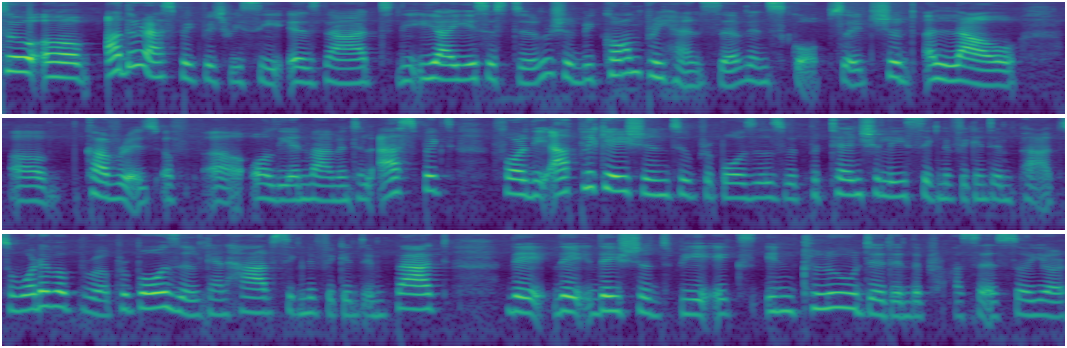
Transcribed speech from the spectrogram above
So, uh, other aspect which we see is that the EIA system should be comprehensive in scope. So, it should allow uh, coverage of uh, all the environmental aspects for the application to proposals with potentially significant impact. So, whatever proposal can have significant impact, they, they, they should be included in the process. So, your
